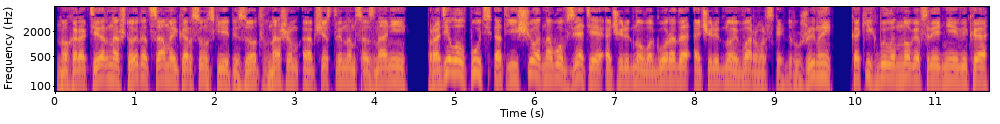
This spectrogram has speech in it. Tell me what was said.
Но характерно, что этот самый корсунский эпизод в нашем общественном сознании проделал путь от еще одного взятия очередного города очередной варварской дружины, каких было много в средние века,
